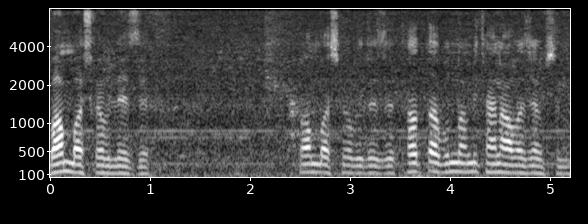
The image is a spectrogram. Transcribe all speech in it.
Bambaşka bir lezzet. Bambaşka bir lezzet. Hatta bundan bir tane alacağım şimdi.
